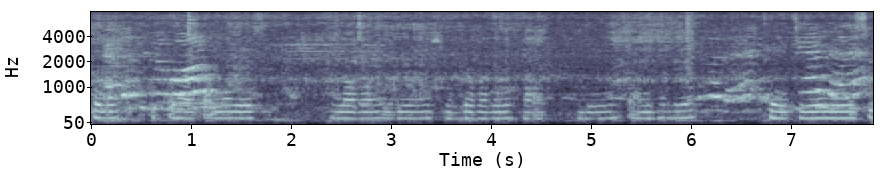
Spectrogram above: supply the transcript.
হলুদ একটু হালকা মরিচ, লবণ দিয়ে সিদ্ধ করে দিয়ে পানি দিয়ে খেয়ে নিয়েছি।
